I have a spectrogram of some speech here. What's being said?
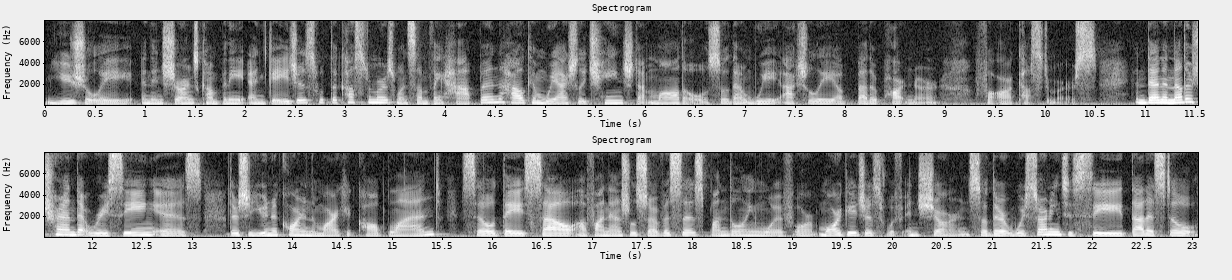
usually an insurance company engages with the customers when something happens how can we actually change that model so that we actually a better partner for our customers and then another trend that we're seeing is there's a unicorn in the market called Blend. So they sell uh, financial services bundling with or mortgages with insurance. So there, we're starting to see that is still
